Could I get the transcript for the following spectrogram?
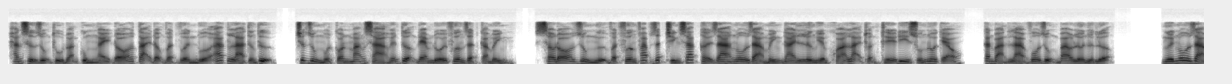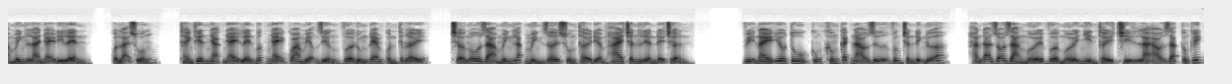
hắn sử dụng thủ đoạn cùng ngày đó tại động vật vườn đùa ác là tương tự, trước dùng một con mãng xà huyễn tượng đem đối phương giật cả mình, sau đó dùng ngự vật phương pháp rất chính xác thời ra ngô giả minh đai lưng yếm khóa lại thuận thế đi xuống lôi kéo, căn bản là vô dụng bao lớn lực lượng. Người ngô giả minh là nhảy đi lên, quần lại xuống, thành thiên nhạc nhảy lên bước nhảy qua miệng giếng vừa đúng đem quần tiếp lấy, chờ ngô giả minh lắc mình rơi xuống thời điểm hai chân liền để trần vị này yêu tu cũng không cách nào giữ vững chấn định nữa, hắn đã rõ ràng mới vừa mới nhìn thấy chỉ là ảo giác công kích,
